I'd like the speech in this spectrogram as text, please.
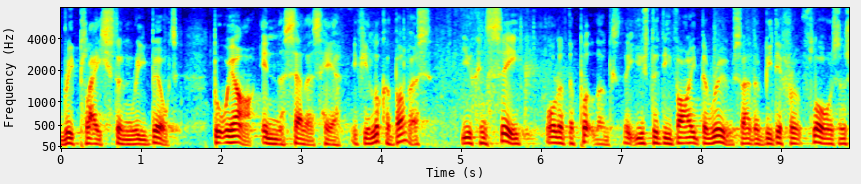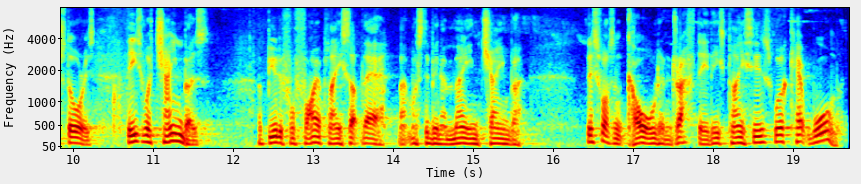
replaced and rebuilt. But we are in the cellars here. If you look above us, you can see all of the putlugs that used to divide the room so there'd be different floors and stories. These were chambers. A beautiful fireplace up there. That must have been a main chamber. This wasn't cold and drafty, these places were kept warm. It'd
